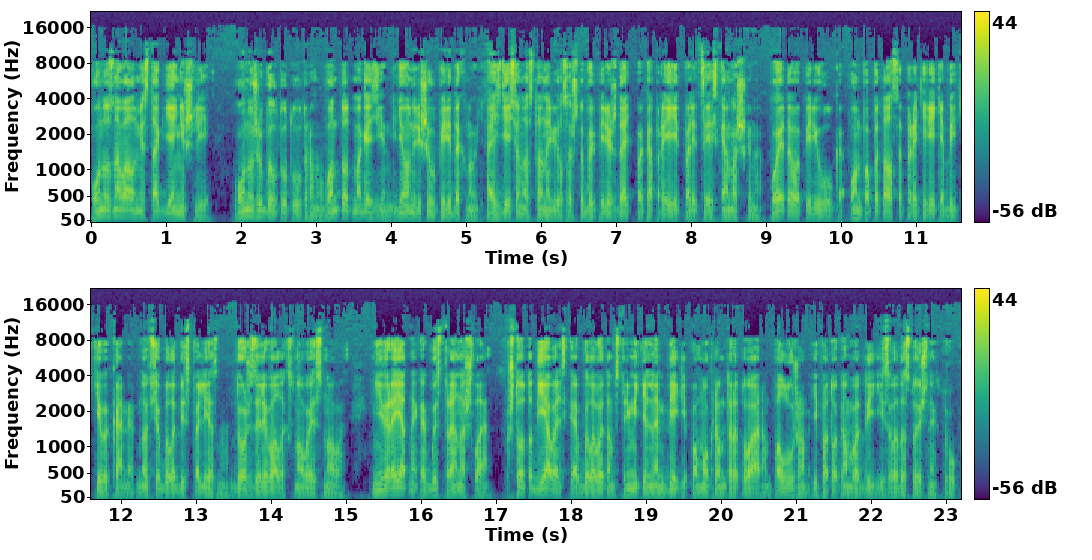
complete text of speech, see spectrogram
Он узнавал места, где они шли. Он уже был тут утром, вон тот магазин, где он решил передохнуть, а здесь он остановился, чтобы переждать, пока проедет полицейская машина. У этого переулка он попытался протереть объективы камер, но все было бесполезно, дождь заливал их снова и снова. Невероятно, как быстро она шла. Что-то дьявольское было в этом стремительном беге по мокрым тротуарам, по лужам и потокам воды из водосточных труб.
